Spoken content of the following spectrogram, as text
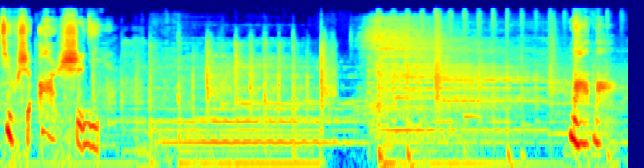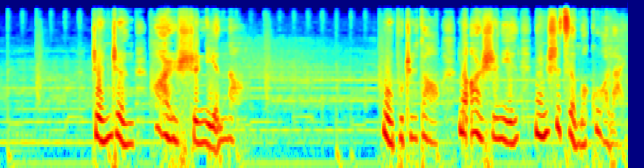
就是二十年，妈妈，整整二十年呐！我不知道那二十年您是怎么过来的，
